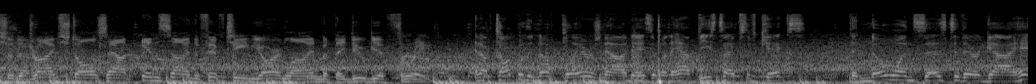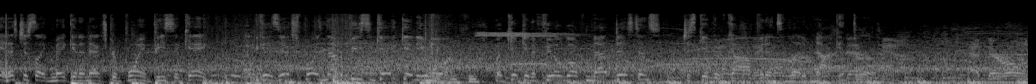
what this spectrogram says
So the drive stalls out inside the 15-yard line, but they do get three. And I've talked with enough players nowadays that when they have these types of kicks, that no one says to their guy, hey, that's just like making an extra point, piece of cake. Because the extra point is not a piece of cake anymore. but kicking a field goal from that distance, just give him confidence and let him knock it through. At their own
